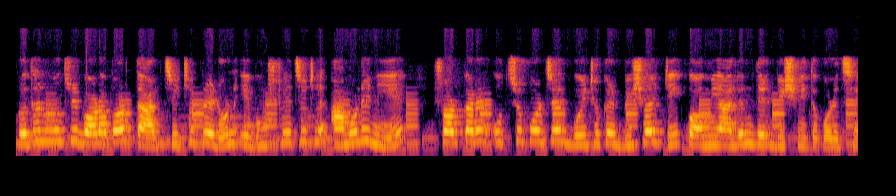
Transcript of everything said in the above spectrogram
প্রধানমন্ত্রী বরাবর তার চিঠি প্রেরণ এবং সে চিঠি আমলে নিয়ে সরকারের উচ্চ পর্যায়ের বৈঠকের বিষয়টি কওমি আলেমদের বিস্মিত করেছে।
